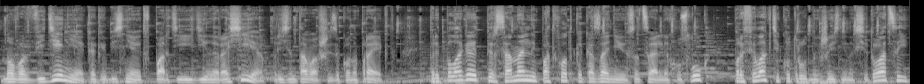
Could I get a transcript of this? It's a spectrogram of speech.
Нововведения, как объясняют в партии «Единая Россия», презентовавший законопроект, предполагают персональный подход к оказанию социальных услуг, профилактику трудных жизненных ситуаций,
